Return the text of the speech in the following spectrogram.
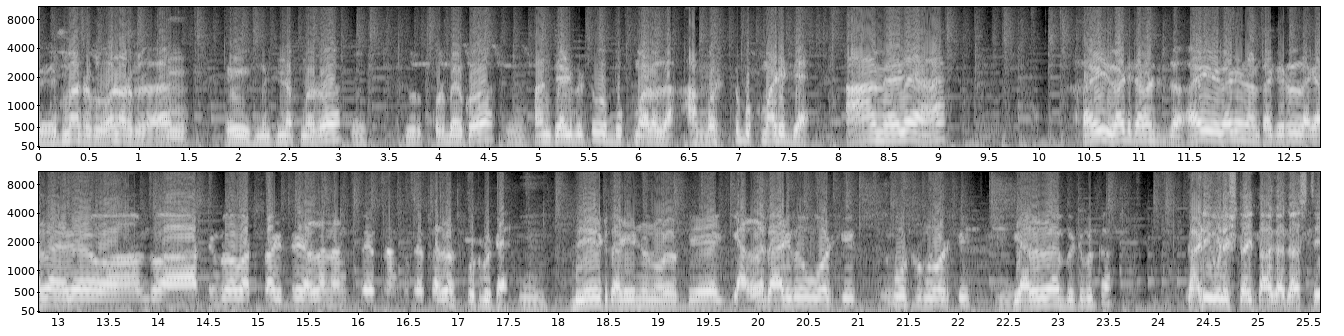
ಯಜಮಾನ್ರುಗಳು ಓನರ್ಗಳು. ಏಯ್ ಮಿಂಚಿನಪ್ಪನವರು ಇವ್ರು ಕೊಡ್ಬೇಕು ಅಂತ ಹೇಳ್ಬಿಟ್ಟು ಬುಕ್ ಮಾಡೋಲ್ಲ. ಫಸ್ಟ್ ಬುಕ್ ಮಾಡಿದ್ದೆ. ಆಮೇಲೆ ಐದು ಗಾಡಿ ತಗೊಂಡಿದ್ದ. ಐದು ಗಾಡಿ ನಾನು ತಗಿರಲ್ಲ ಎಲ್ಲ ಒಂದು ಆರು ತಿಂಗಳು ವರ್ಷ ಇದ್ರೆ ಎಲ್ಲ ನನ್ ಬೇಕು ನಂಗೆ ಬೇಕು ಎಲ್ಲ ಕೊಟ್ಬಿಟ್ಟೆ. ಬ್ಲೇಟ್ ಗಾಡಿನೂ ನೋಡಿದ್ದೆ ಎಲ್ಲ ಗಾಡಿಗಳು ಓಡಿಸಿ ಸ್ಕೂಟ್ರ್ಗಳು ಓಡಿಸಿ ಎಲ್ಲ ಬಿಟ್ಬಿಟ್ಟು. ಗಾಡಿಗಳು ಇಷ್ಟ ಆಯ್ತಾ ಆಗ ಜಾಸ್ತಿ?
